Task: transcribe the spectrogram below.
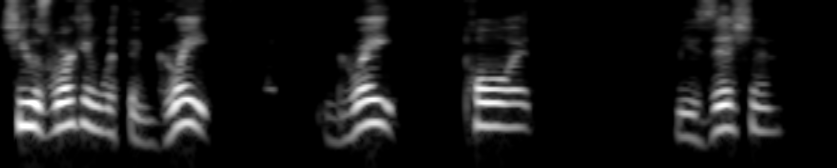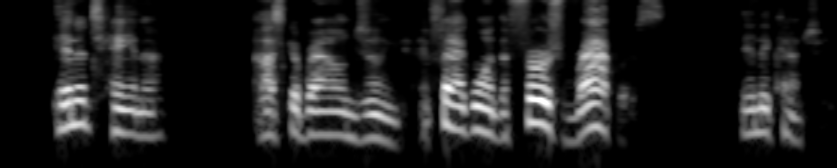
She was working with the great, great poet, musician, entertainer, Oscar Brown Jr. In fact, one of the first rappers in the country.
